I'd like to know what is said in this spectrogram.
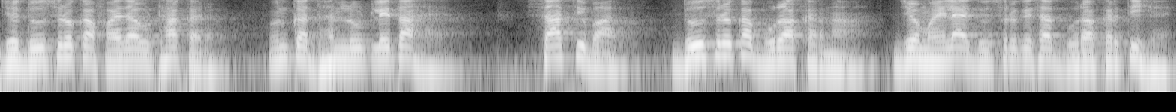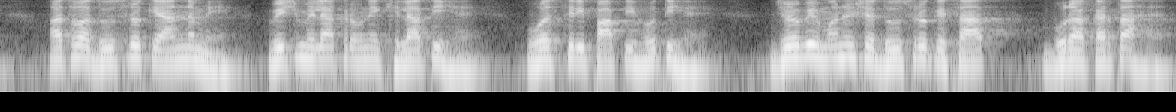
जो दूसरों का फ़ायदा उठाकर उनका धन लूट लेता है। सातवीं बात, दूसरों का बुरा करना, जो महिलाएँ दूसरों के साथ बुरा करती है, अथवा दूसरों के अन्न में विष मिलाकर उन्हें खिलाती है, वह स्त्री पापी होती है, जो भी मनुष्य दूसरों के साथ बुरा करता है,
